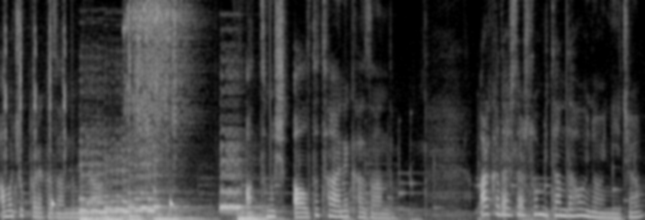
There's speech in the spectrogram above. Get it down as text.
Ama çok para kazandım ya. 66 tane kazandım. Arkadaşlar son bir tane daha oyun oynayacağım.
